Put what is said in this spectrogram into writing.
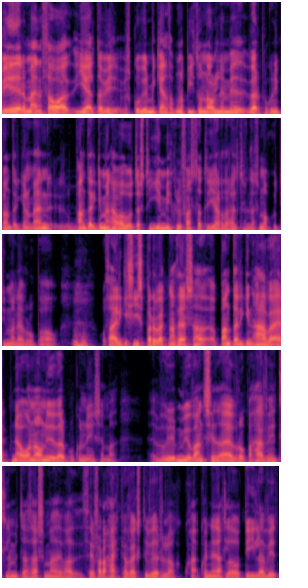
við erum ennþá að ég held að við sko við erum ekki ennþá búin að býta úr nálinni með verðbrukunni í bandaríkjunum en mm. bandaríkjumenn hafa þú þetta stíði miklu fast að þetta jarðar heldur sem þess nokkuð tíman Evrópa og, mm -hmm. og það er ekki síst bara vegna þess að bandaríkin hafa efni á að nániðu verðbrukunni sem að mjög vansið að Evrópa hafi til að mynda það sem að, þeir fara að hækka vexti verulega, hvernig þeir ætlaði að díla við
